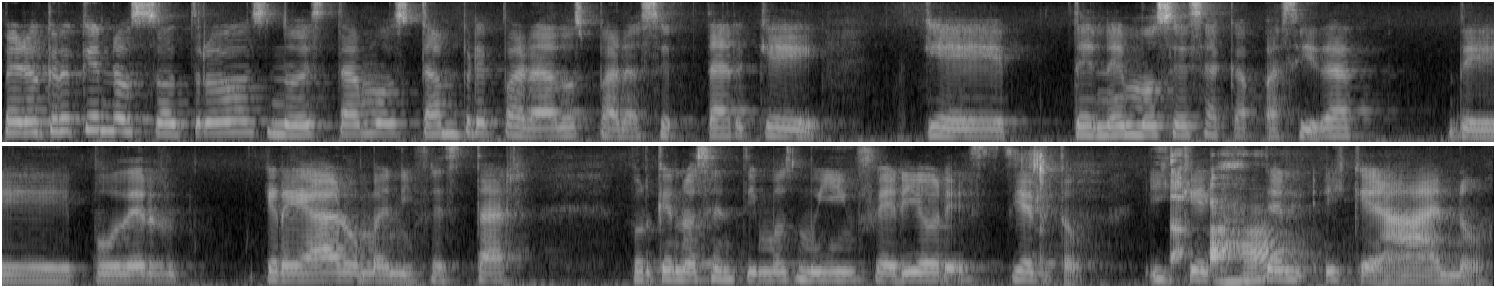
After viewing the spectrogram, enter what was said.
Pero creo que nosotros no estamos tan preparados para aceptar que, que tenemos esa capacidad de poder crear o manifestar, porque nos sentimos muy inferiores, ¿cierto? Y que, y que ah, no,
